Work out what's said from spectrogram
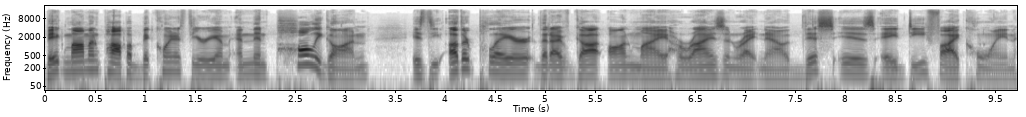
Big Mom and Papa, Bitcoin, Ethereum, and then Polygon is the other player that I've got on my horizon right now. This is a DeFi coin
